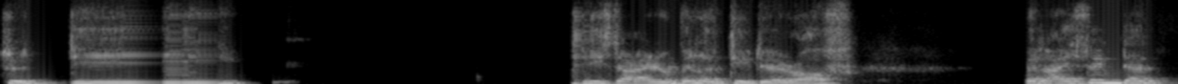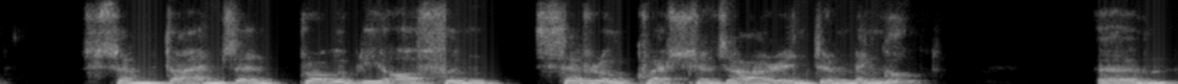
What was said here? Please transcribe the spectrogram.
the desirability thereof. But I think that sometimes and probably often several questions are intermingled. Um,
